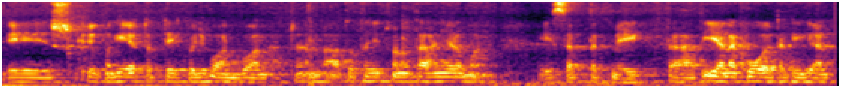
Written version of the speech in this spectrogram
és ők meg értették, hogy van, van. Hát nem látod, hogy itt van a tányéromon? És szedtek még. Tehát ilyenek voltak, igen.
